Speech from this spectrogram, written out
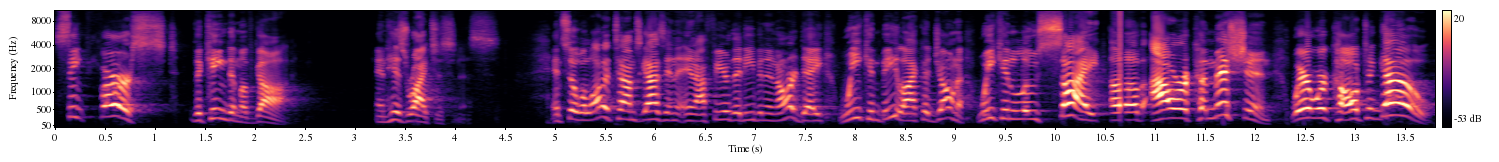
Seek first the kingdom of God and his righteousness. And so, a lot of times, guys, and, and, I fear that even in our day, we can be like a Jonah. We can lose sight of our commission, where we're called to go.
